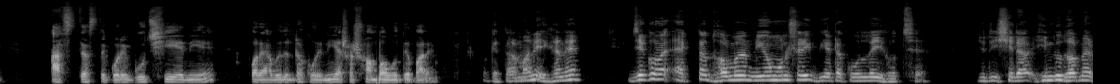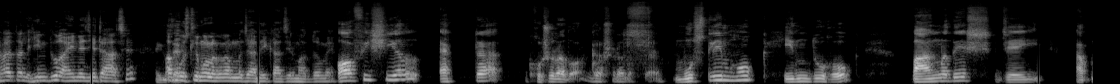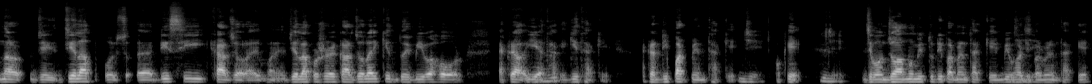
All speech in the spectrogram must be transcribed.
আস্তে, আস্তে করে গুছিয়ে নিয়ে পরে আবেদনটা করে নিয়ে আসা সম্ভব হতে পারে। ওকে তার মানে এখানে যেকোনো একটা ধর্মের নিয়ম অনুসারেই বিয়েটা করলেই হচ্ছে। যদি সেটা হিন্দু ধর্মের হয় তাহলে হিন্দু আইনে যেটা আছে বা মুসলিম আমরা জানি কাজের মাধ্যমে অফিসিয়াল একটা ঘোষণা দরকার। ঘোষণা দরকার। মুসলিম হোক, হিন্দু হোক, বাংলাদেশ যেই আপনার যে জেলা ডিসি কার্যালয় মানে জেলা প্রশাসনের কার্যালয় কিন্তু এই বিবাহর একটা ইয়ে থাকে, কি থাকে? একটা ডিপার্টমেন্ট থাকে। ওকে? যেমন জন্ম মৃত্যু ডিপার্টমেন্ট থাকে, বিবাহ। ডিপার্টমেন্ট থাকে।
